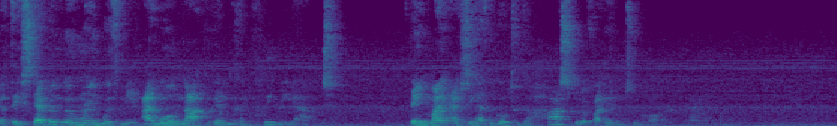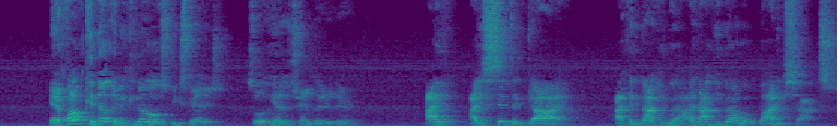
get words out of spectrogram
If they step in the ring with me, I will knock them completely out. They might actually have to go to the hospital if I hit them too hard. And if I'm Canelo, and Canelo speaks Spanish, so he has a translator there. I I sent a guy. I can knock you out. I knock you out with body shots.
